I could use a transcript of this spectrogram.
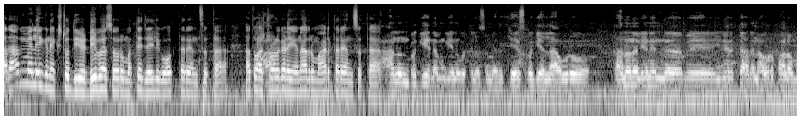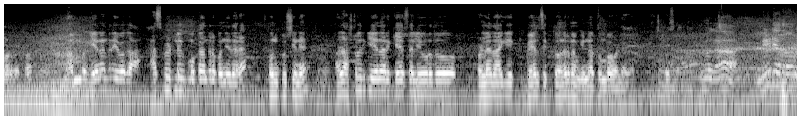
ಅದಾದ್ಮೇಲೆ ಈಗ ನೆಕ್ಸ್ಟ್ ಡಿ ಡಿ ಬಾಸ್ ಅವರು ಮತ್ತೆ ಜೈಲಿಗೆ ಹೋಗ್ತಾರೆ ಅನ್ಸುತ್ತಾ? ಅಥವಾ ಅಷ್ಟರೊಳಗಡೆ ಏನಾದರೂ ಮಾಡ್ತಾರೆ ಅನ್ಸುತ್ತಾ? ಕಾನೂನ್ ಬಗ್ಗೆ ನಮ್ಗೇನು ಗೊತ್ತಿಲ್ಲ ಸ್ವಾಮಿ. ಅದು ಕೇಸ್ ಬಗ್ಗೆ ಎಲ್ಲ ಅವರು ಕಾನೂನಲ್ಲಿ ಏನೇನು ಇದಿರುತ್ತೆ ಅದನ್ನ ಅವರು ಫಾಲೋ ಮಾಡಬೇಕು. ನಮ್ಗೆ ಏನಂದ್ರೆ ಇವಾಗ ಹಾಸ್ಪಿಟ್ಲ್ ಮುಖಾಂತರ ಬಂದಿದ್ದಾರೆ ಒಂದು ಖುಷಿನೇ. ಅದು ಅಷ್ಟೊತ್ತಿಗೆ ಏನಾದ್ರು ಕೇಸಲ್ಲಿ ಇವ್ರದ್ದು ಒಳ್ಳೇದಾಗಿ ಬೇಲ್ ಸಿಕ್ತು ಅಂದ್ರೆ ನಮ್ಗೆ ಇನ್ನೂ ತುಂಬಾ ಒಳ್ಳೇದು. ಅಷ್ಟೇ. ಇವಾಗ ಮೀಡಿಯಾದವರು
